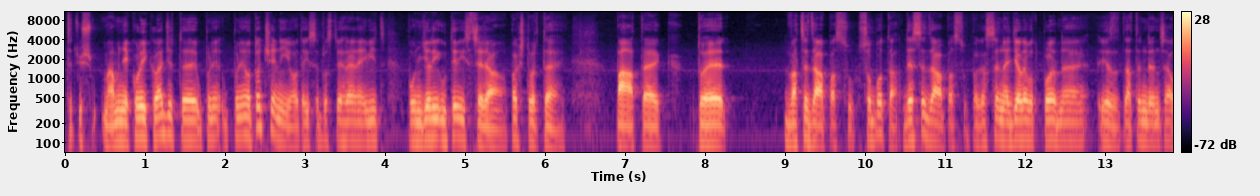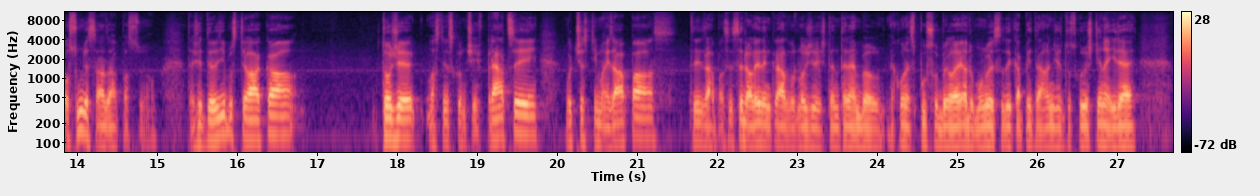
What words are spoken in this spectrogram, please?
teď už máme několik let, že to je úplně, úplně otočený. Jo. Tady se prostě hraje nejvíc pondělí, úterý, středa, pak čtvrtek, pátek, to je 20 zápasů, sobota 10 zápasů, pak zase neděle odpoledne je za ten den třeba 80 zápasů. Jo. Takže ty lidi prostě láká to, že vlastně skončí v práci, od 6 mají zápas, ty zápasy se daly tenkrát odložit, když ten terén byl jako nespůsobilý a domluvili se ty kapitáni, že to skutečně nejde,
